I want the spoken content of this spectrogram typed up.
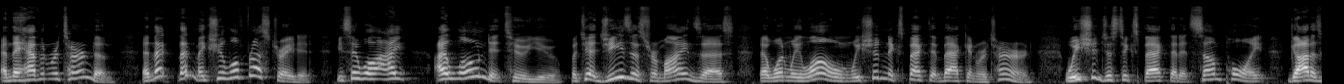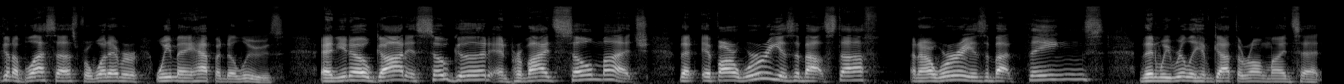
and they haven't returned them. And that, that makes you a little frustrated. You say, Well, I, I loaned it to you. But yet Jesus reminds us that when we loan, we shouldn't expect it back in return. We should just expect that at some point God is going to bless us for whatever we may happen to lose. And you know, God is so good and provides so much that if our worry is about stuff and our worry is about things, then we really have got the wrong mindset.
